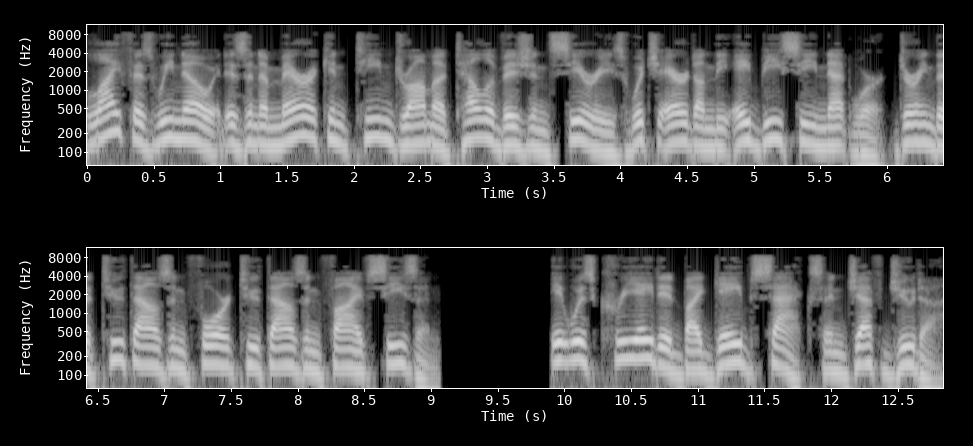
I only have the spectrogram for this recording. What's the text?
Life as We Know It is an American teen drama television series which aired on the ABC network during the 2004–2005 season. It was created by Gabe Sachs and Jeff Judah.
